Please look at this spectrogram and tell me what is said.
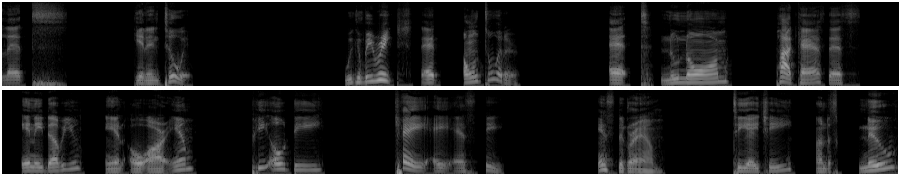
Let's get into it. We can be reached at on Twitter at New Norm Podcast. That's N E W N O R M P O D K A S T. Instagram T H E underscore new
